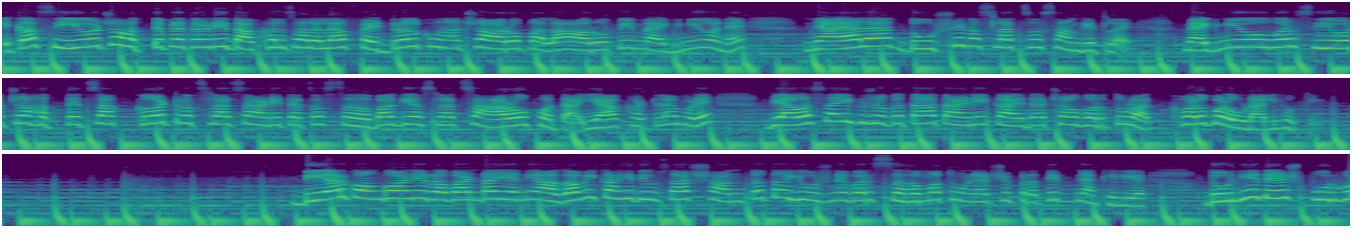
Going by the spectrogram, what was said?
एका सीईओच्या हत्येप्रकरणी दाखल झालेल्या फेडरल खुनाच्या आरोपाला आरोपी मॅग्निओने न्यायालयात दोषी नसल्याचं सांगितलंय. मॅग्निओवर सीओच्या हत्येचा कट रचल्याचा आणि त्याचा सहभागी असल्याचा आरोप होता. या खटल्यामुळे व्यावसायिक जगतात आणि कायद्याच्या वर्तुळात खळबळ उडाली होती. डीआर काँगो आणि रवांडा यांनी आगामी काही दिवसात शांतता योजनेवर सहमत होण्याची प्रतिज्ञा केली आहे. दोन्ही देश पूर्व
